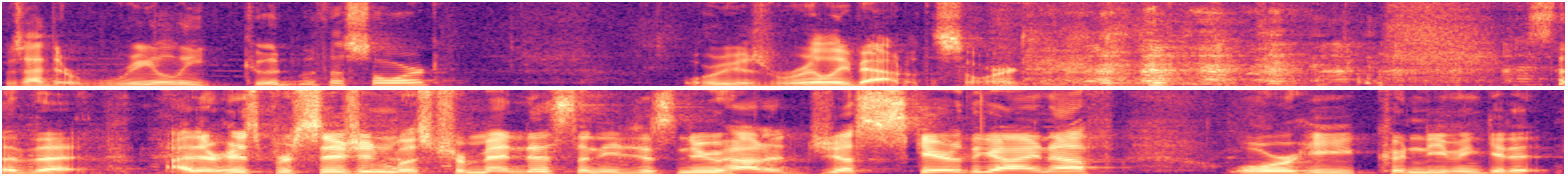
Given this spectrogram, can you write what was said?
was either really good with a sword or he was really bad with a sword. Said that either his precision was tremendous and he just knew how to just scare the guy enough, or he couldn't even get it,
